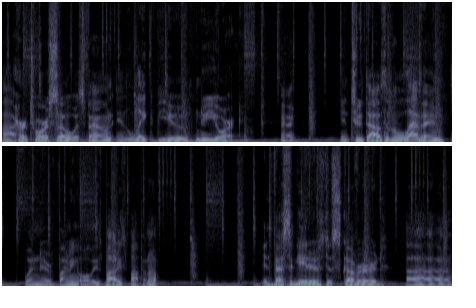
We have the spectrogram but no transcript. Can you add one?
Uh, her torso was found in Lakeview, New York. Okay. In 2011, when they're finding all these bodies popping up, investigators discovered uh,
